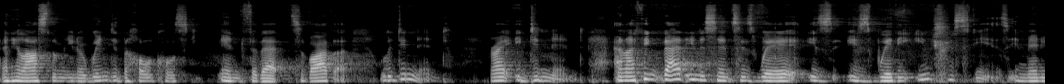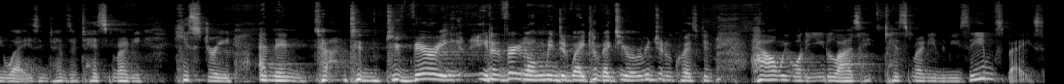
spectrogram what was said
and he'll ask them, you know, when did the Holocaust end for that survivor? Well, it didn't end right? It didn't end, and I think that, in a sense, is where is is where the interest is in many ways in terms of testimony, history, and then to, to, to very in a very long-winded way come back to your original question, how we want to utilise testimony in the museum space.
